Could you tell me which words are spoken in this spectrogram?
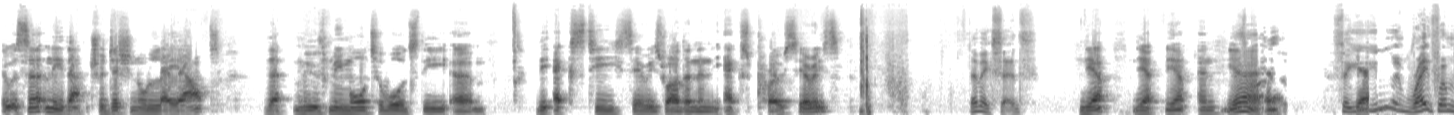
it was certainly that traditional layout that moved me more towards the um, the XT series rather than the X Pro series. That makes sense. Yeah, yeah, yeah, and yeah. And, so you, yeah. you, went right from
